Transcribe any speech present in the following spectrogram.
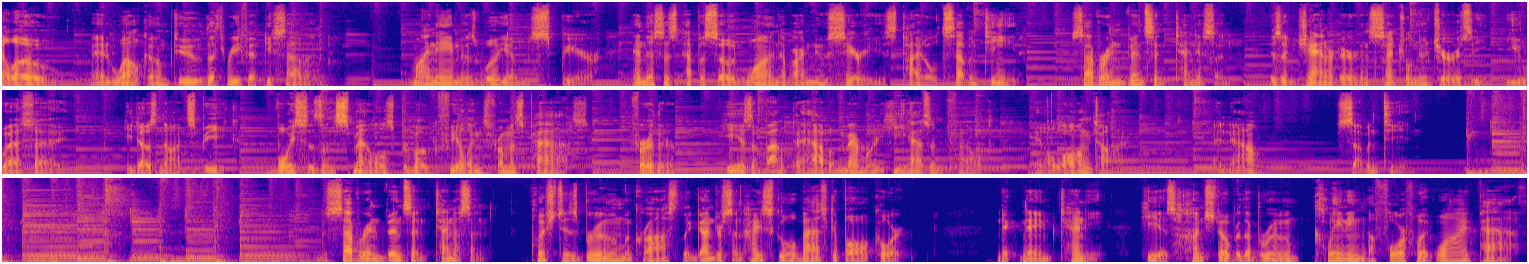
Hello, and welcome to the 357. My name is William Spear, and this is episode one of our new series titled 17. Severin Vincent Tennyson is a janitor in central New Jersey, USA. He does not speak. Voices and smells provoke feelings from his past. Further, he is about to have a memory he hasn't felt in a long time. And now, 17. Severin Vincent Tennyson pushed his broom across the Gunderson High School basketball court. Nicknamed Tenny, he is hunched over the broom, cleaning a four foot wide path.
